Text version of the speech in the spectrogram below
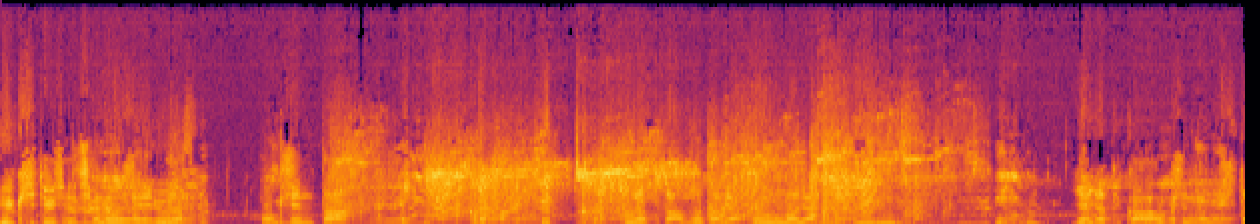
Yksityisetsivä nousee ylös, oksentaa, pudottaa muutamia pulloja ja jatkaa oksentamista.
